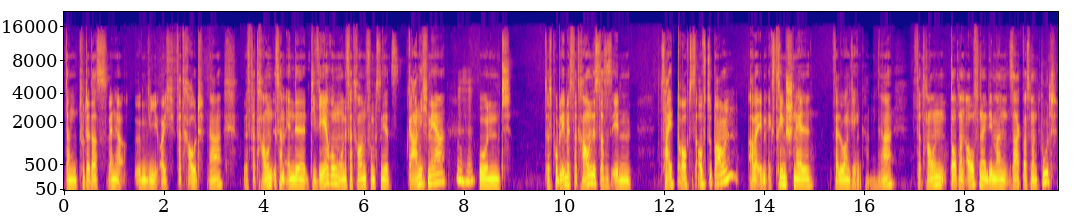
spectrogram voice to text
dann tut er das, wenn er irgendwie euch vertraut. Ja, das Vertrauen ist am Ende die Währung. Ohne Vertrauen funktioniert es gar nicht mehr. Und das Problem mit Vertrauen ist, dass es eben Zeit braucht, es aufzubauen, aber eben extrem schnell verloren gehen kann. Ja? Vertrauen baut man auf, ne, indem man sagt, was man tut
